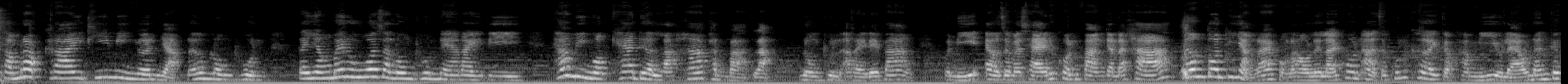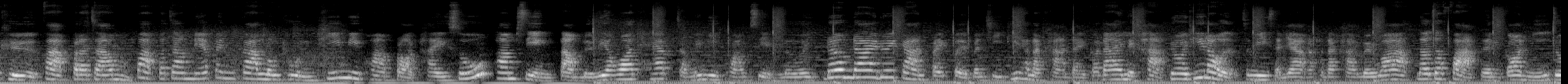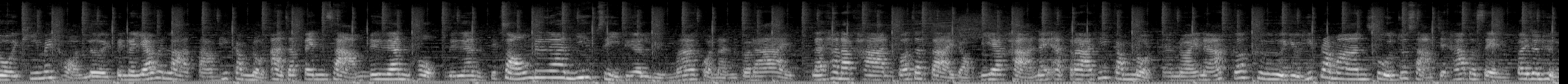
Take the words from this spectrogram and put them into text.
สำหรับใครที่มีเงินอยากเริ่มลงทุน แต่ยังไม่รู้ว่าจะลงทุนในอะไรดี ถ้ามีงบแค่เดือนละ 5,000 บาทละลงทุนอะไรได้บ้าง วันนี้แอลจะมาแชร์ให้ทุกคนฟังกันนะคะ เริ่มต้นที่อย่างแรกของเราหลายๆคนอาจจะคุ้นเคยกับคำนี้อยู่แล้ว นั่นก็คือ ฝากประจำฝากประจำเนี้ยเป็นการลงทุนที่มีความปลอดภัยสูงความเสี่ยงต่ำหรือเรียกว่าแทบจะไม่มีความเสี่ยงเลย เริ่มได้ด้วยการไปเปิดบัญชีที่ธนาคารใดก็ได้เลยค่ะ โดยที่เราจะมีสัญญากับธนาคารไว้ว่า เราจะฝากเงินก้อนนี้ โดยที่ไม่ถอนเลย เป็นระยะเวลาตามที่กำหนดอาจจะเป็น 3 เดือน 6 เดือน 12 เดือน 24 เดือนหรือมากกว่านั้นก็ได้และธนาคารก็จะจ่ายดอกเบี้ยค่ะ ในอัตราที่กำหนดกันไว้นะ ก็คืออยู่ที่ประมาณ 0.375%ไปจนถึง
